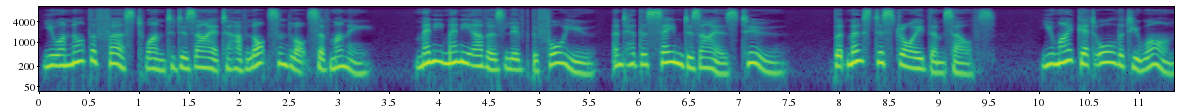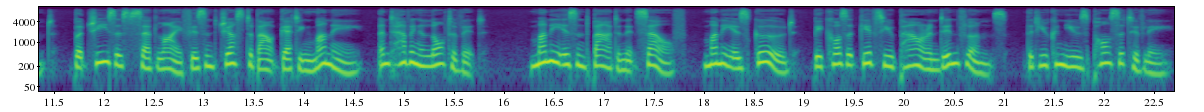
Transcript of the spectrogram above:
You are not the first one to desire to have lots and lots of money. Many, many others lived before you and had the same desires too. But most destroyed themselves. You might get all that you want, but Jesus said life isn't just about getting money and having a lot of it. Money isn't bad in itself, money is good because it gives you power and influence that you can use positively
